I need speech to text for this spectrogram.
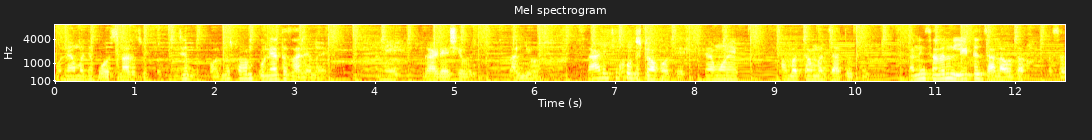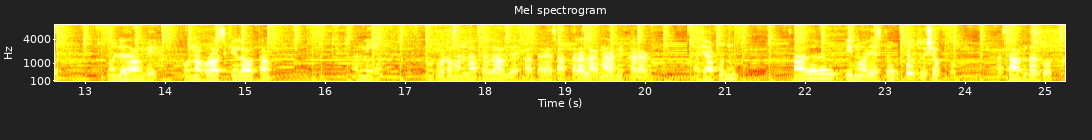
पुण्यामध्ये पोहोचणारच होतो. म्हणजे ऑलमोस्ट आपण पुण्यातच आलेलो आहे. आणि गाडी अशी चालली होती. गाडीची खूप स्टॉप होते. त्यामुळे थांबत थांबत जात होती. आणि साधारण लेटच झाला होता. असं म्हटलं जाऊन दे. पुन्हा क्रॉस केला होता. आणि पुढं म्हटलं आता जाऊन दे. आता काय सातारा लागणार आणि कराड. म्हणजे आपण साधारण तीन वाजेस्तवर पोचू शकतो. असा अंदाज होता.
